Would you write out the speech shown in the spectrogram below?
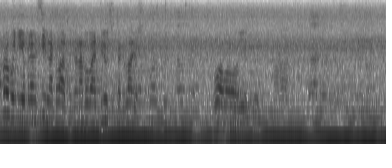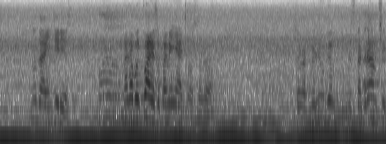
Попробуйте ее прям сильно клацать, она бывает глючит как клавиш. Во, во, во, вижу, вижу. Ага. Ну да, интересно. Надо будет клавишу поменять просто, да. Все как мы любим. Инстаграмчик.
